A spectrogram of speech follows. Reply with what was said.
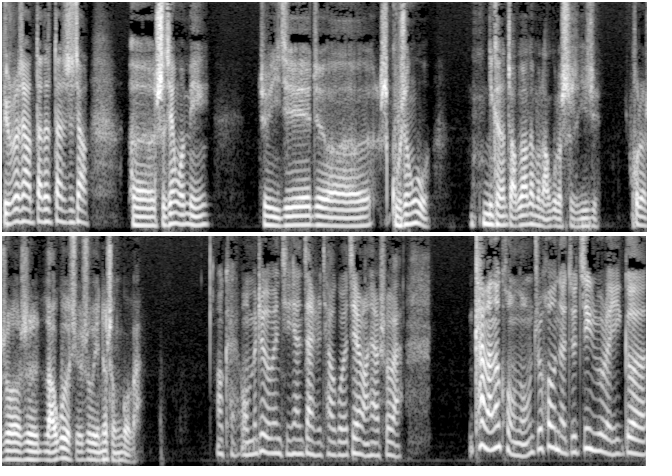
比如说像，但是但是像呃史前文明，就以及这个古生物，你可能找不到那么牢固的事实依据，或者说是牢固的学术研究成果吧。OK，我们这个问题先暂时跳过，接着往下说吧。看完了恐龙之后呢，就进入了一个。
